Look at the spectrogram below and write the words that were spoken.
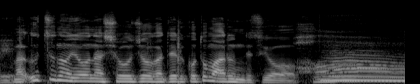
え。まあ、うつのような症状が出ることもあるんですよ。はあ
